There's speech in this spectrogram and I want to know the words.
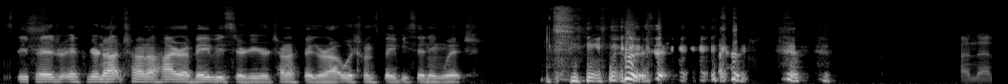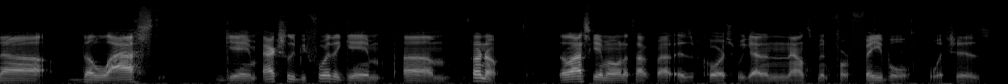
See, Pedro, if you're not trying to hire a babysitter, you're trying to figure out which one's babysitting which. And then uh, the last game, actually before the game, um, oh no, the last game I want to talk about is, of course, we got an announcement for Fable, which is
